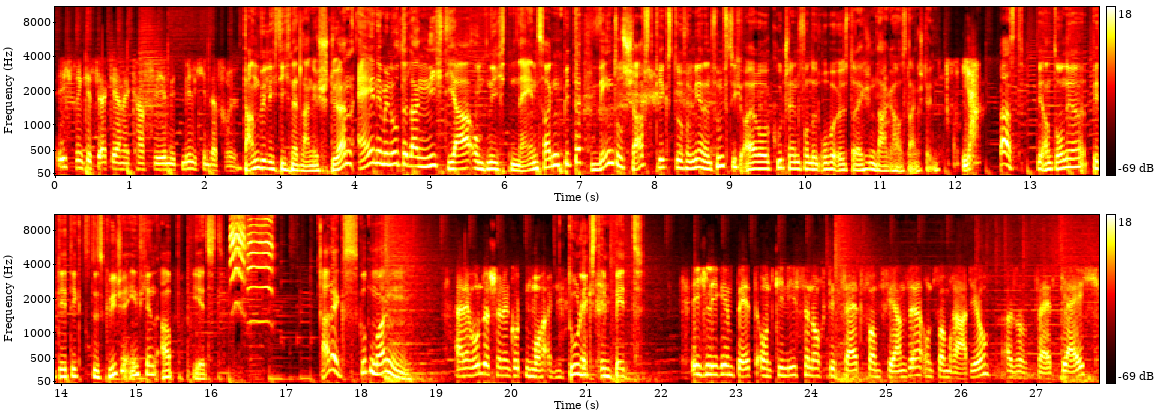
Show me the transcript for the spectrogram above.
Ich trinke sehr gerne Kaffee mit Milch in der Früh. Dann will ich dich nicht lange stören. Eine Minute lang nicht Ja und nicht Nein sagen, bitte. Wenn du es schaffst, kriegst du von mir einen 50 Euro Gutschein von den oberösterreichischen Lagerhaustankstellen. Ja, Passt. Die Antonia betätigt das Quietsche-Entchen ab jetzt. Alex, guten Morgen. einen wunderschönen guten Morgen. Du liegst im Bett. Ich liege im Bett und genieße noch die Zeit vom Fernseher und vom Radio, also zeitgleich,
